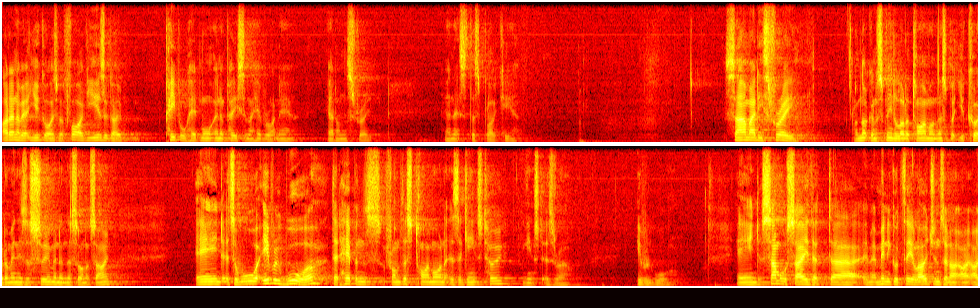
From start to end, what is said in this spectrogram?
I don't know about you guys, but five years ago, people had more inner peace than they have right now out on the street. And that's this bloke here. Psalm 83. I'm not going to spend a lot of time on this, but you could. I mean, there's a sermon in this on its own. And it's a war. Every war that happens from this time on is against who? Against Israel. Every war. And some will say that, uh, many good theologians, and I,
